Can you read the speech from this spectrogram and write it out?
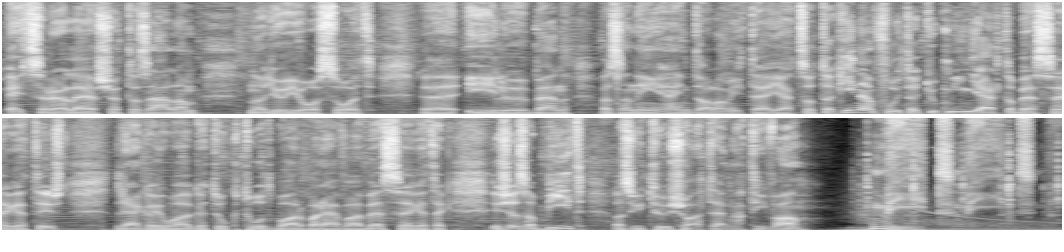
egyszerűen leesett az állam, nagyon jól szólt élőben az a néhány dal, amit eljátszottak. Innen folytatjuk mindjárt a beszélgetést, drága jó hallgatók, Tóth Barbarával beszélgetek, és ez a Beat az ütős alternatíva. Beat. Beat.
